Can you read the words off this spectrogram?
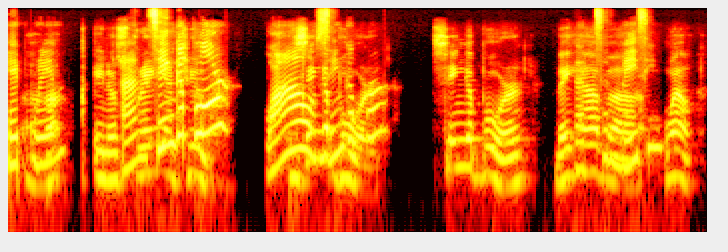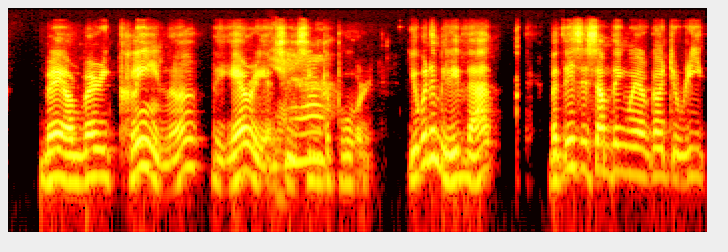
Cape Uh-huh. In Australia and too. Singapore. Wow, Singapore, Singapore. Singapore, they That's have, uh, amazing. well, they are very clean, huh? The areas in Yeah. Singapore. You wouldn't believe that, but this is something we are going to read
